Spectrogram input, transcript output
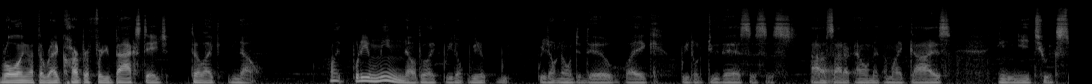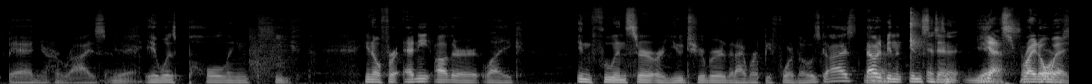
rolling out the red carpet for you backstage." They're like, "No." I'm like, "What do you mean no?" They're like, "We don't, we, we, we don't know what to do. Like, we don't do this. This is outside our element." I'm like, "Guys, you need to expand your horizon." Yeah. It was pulling teeth. You know, for any other like influencer or YouTuber that I worked before those guys, that would have been an instant, Instant, yes, yes, right away.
